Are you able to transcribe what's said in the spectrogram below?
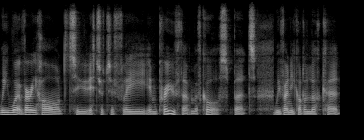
we work very hard to iteratively improve them, of course, but we've only got to look at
